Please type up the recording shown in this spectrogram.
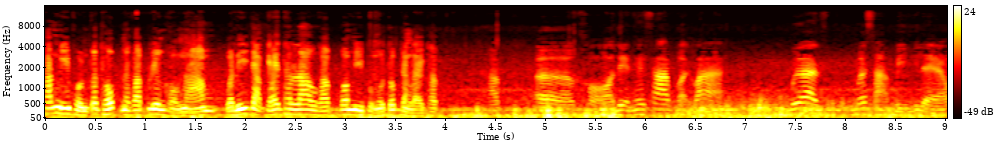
ท่านมีผลกระทบนะครับ เรื่องของน้ำวันนี้อยากให้ท่านเล่าครับ ว่ามีผลกระทบอย่างไรครับครับออขอเรียนให้ทราบก่อนว่า เมื่อเมื่อสามปีที่แล้ว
